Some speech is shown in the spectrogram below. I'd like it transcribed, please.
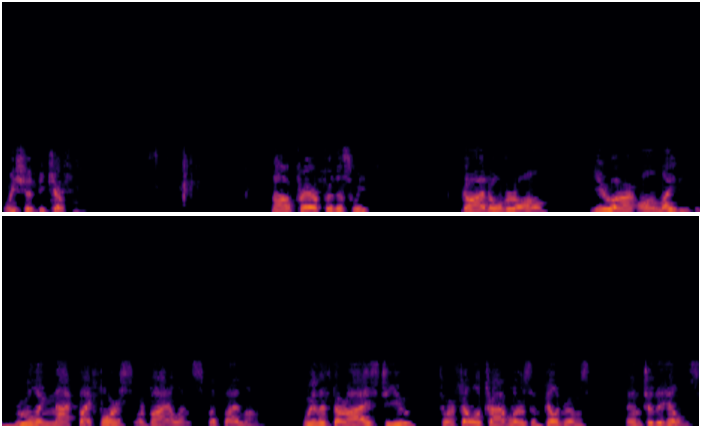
we should be careful. Now, a prayer for this week. God over all, you are almighty, in ruling not by force or violence, but by love. We lift our eyes to you to our fellow travelers and pilgrims, and to the hills.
